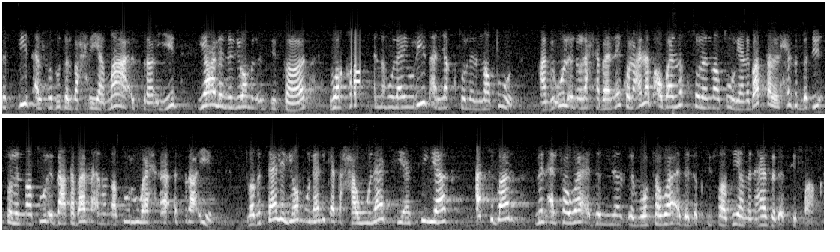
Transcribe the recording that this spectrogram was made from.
تثبيت الحدود البحرية مع إسرائيل. يعلن اليوم الانتصار وقال أنه لا يريد أن يقتل الناطور. عم بيقول إنه نحن بدنا نأكل عنب أو بدنا نقتل الناطور. يعني بطل الحزب بده يقتل الناطور إذا اعتبرنا إنه الناطور هو إسرائيل. وبالتالي اليوم هنالك تحولات سياسية أكبر من الفوائد والفوائد الاقتصادية من هذا الاتفاق.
